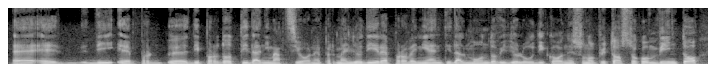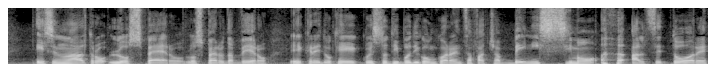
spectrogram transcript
eh, di, eh, pro, eh, di prodotti d'animazione per meglio dire provenienti dal mondo videoludico. Ne sono piuttosto convinto e se non altro lo spero, lo spero davvero e credo che questo tipo di concorrenza faccia benissimo al settore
